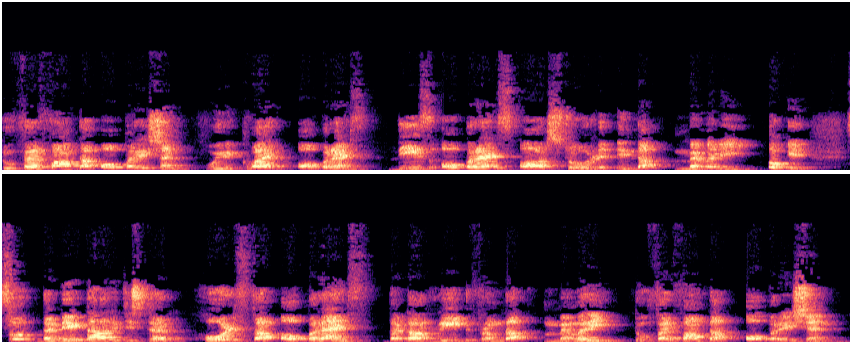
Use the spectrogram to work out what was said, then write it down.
To perform the operation, we require operands. These operands are stored in the memory. Okay. So the data register holds the operands that are read from the memory to perform the operation.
